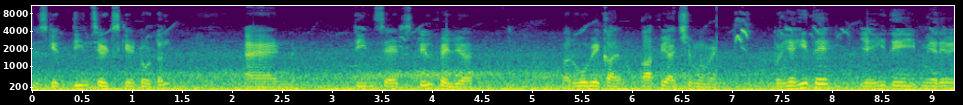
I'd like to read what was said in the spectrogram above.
जिसके तीन सेट्स किए टोटल एंड तीन सेट्स स्टिल फेलियर और वो भी का, काफ़ी अच्छे मोमेंट तो यही थे यही थे मेरे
